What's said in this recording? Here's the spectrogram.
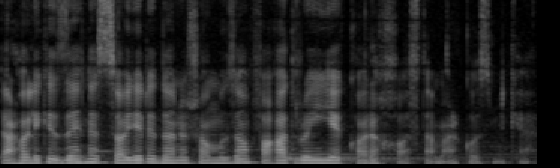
در حالی که ذهن سایر دانش آموزان فقط روی یک کار خاص تمرکز می‌کرد.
